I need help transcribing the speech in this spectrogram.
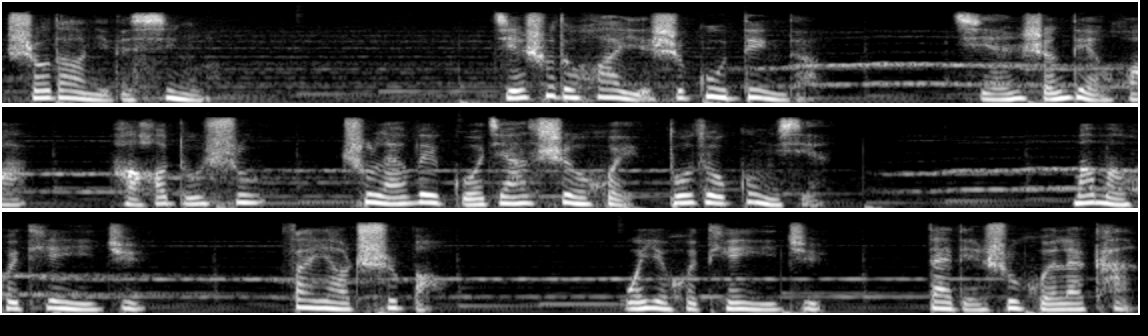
收到你的信了。”结束的话也是固定的：“钱省点花，好好读书，出来为国家社会多做贡献。”妈妈会添一句：“饭要吃饱。”我也会添一句：“带点书回来看。”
